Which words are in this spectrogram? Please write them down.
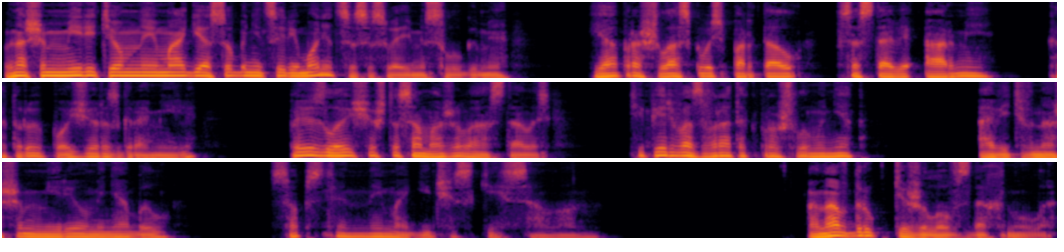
В нашем мире темные маги особо не церемонятся со своими слугами — я прошла сквозь портал в составе армии которую позже разгромили. Повезло еще, что сама жива осталась. Теперь возврата к прошлому нет. А ведь в нашем мире у меня был собственный магический салон. Она вдруг тяжело вздохнула.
